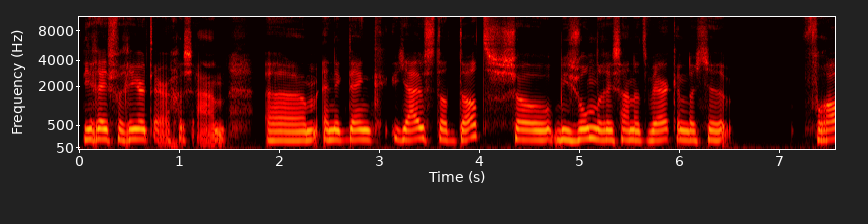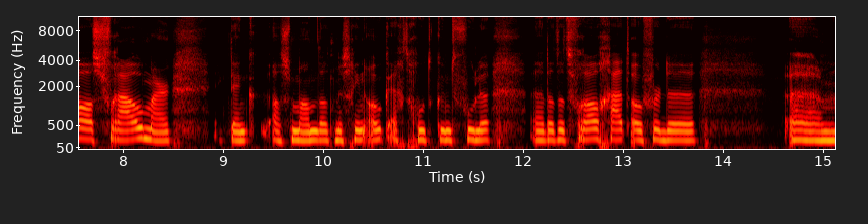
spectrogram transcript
die refereert ergens aan. Ehm, en ik denk juist dat dat zo bijzonder is aan het werk en dat je vooral als vrouw, maar ik denk als man dat misschien ook echt goed kunt voelen, eh, dat het vooral gaat over de, ehm,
